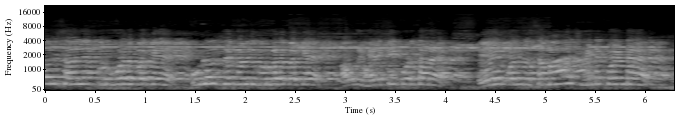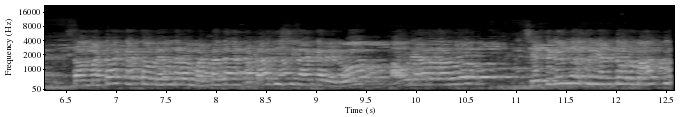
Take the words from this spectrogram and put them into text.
ಪಂಚಮಸಾಲಿ ಗುರುಗಳ ಬಗ್ಗೆ, ಕೂಡಲ ಸಂಗಮದ ಗುರುಗಳ ಬಗ್ಗೆ ಅವ್ರು ಹೇಳಿಕೆ ಕೊಡ್ತಾರೆ. ಏ, ಒಂದು ಸಮಾಜ ಹಿಡ್ಕೊಂಡ. ಮಠ ಕಟ್ಟವ್ರೆಲ್ಲರ ಮಠದ ಮಠಾಧೀಶಿ ಹಾಕರೇನು ಅವ್ರು ಯಾರು ಸಿದ್ಧಗಂಗಶ್ರೀ ಅಂತವ್ರು ಮಾತ್ರ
